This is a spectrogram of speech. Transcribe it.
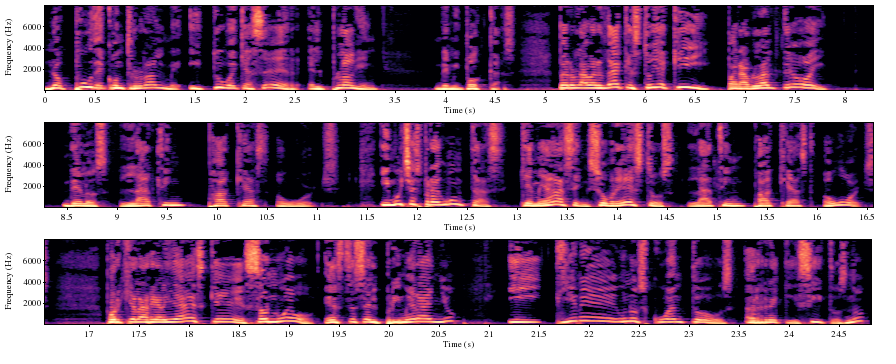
no pude controlarme y tuve que hacer el plugin de mi podcast. Pero la verdad que estoy aquí para hablarte hoy de los Latin Podcast Awards. Y muchas preguntas que me hacen sobre estos Latin Podcast Awards. Porque la realidad es que son nuevos. Este es el primer año y tiene unos cuantos requisitos, ¿no?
